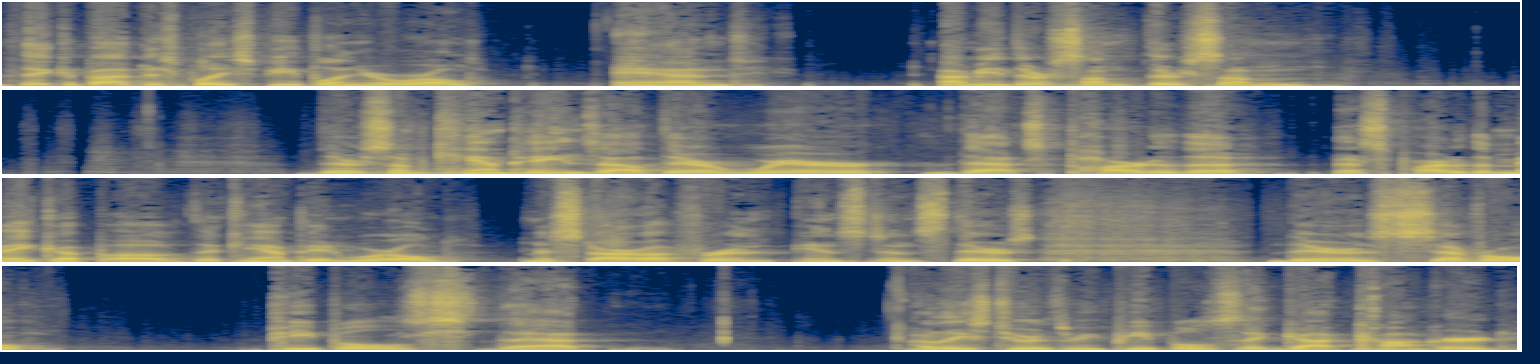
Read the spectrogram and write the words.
think about displaced people in your world, and I mean there's some there's some there are some campaigns out there where that's part of the that's part of the makeup of the campaign world. Mystara, for instance, there's there's several peoples that, at least two or three peoples that got conquered,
